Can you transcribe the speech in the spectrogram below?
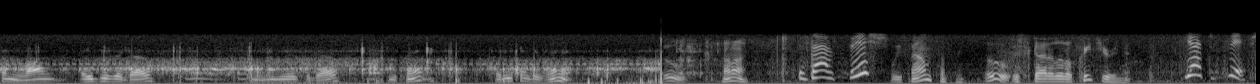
From long ages ago? Many years ago? You think? What do you think is in it? Ooh, hold on. Is that a fish? We found something. Ooh, it's got a little creature in it. Yeah, it's a fish.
